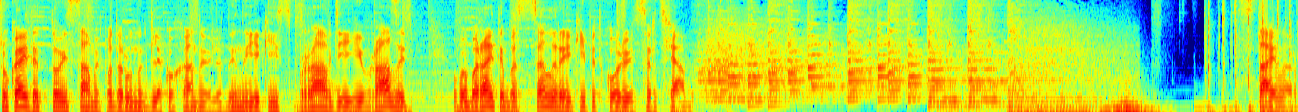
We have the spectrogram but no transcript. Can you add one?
Шукайте той самий подарунок для коханої людини, який справді її вразить. Вибирайте бестселери, які підкорюють серця. Стайлер.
